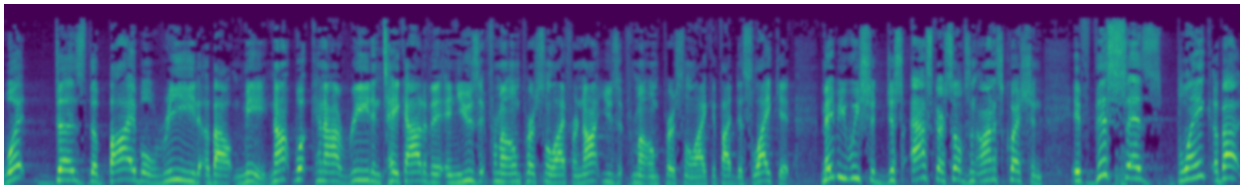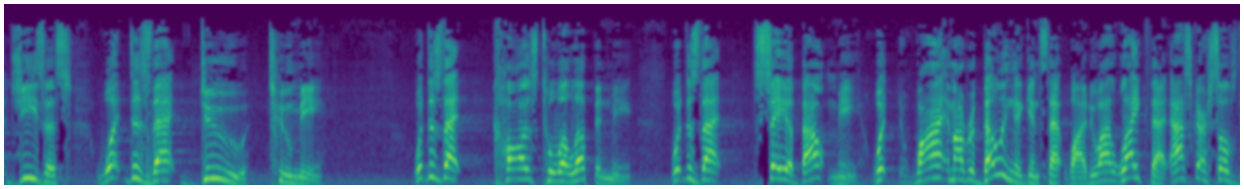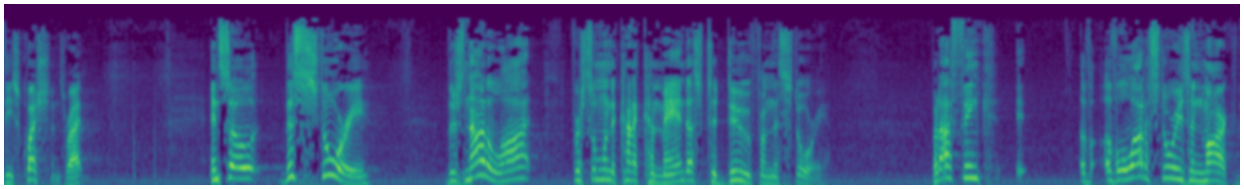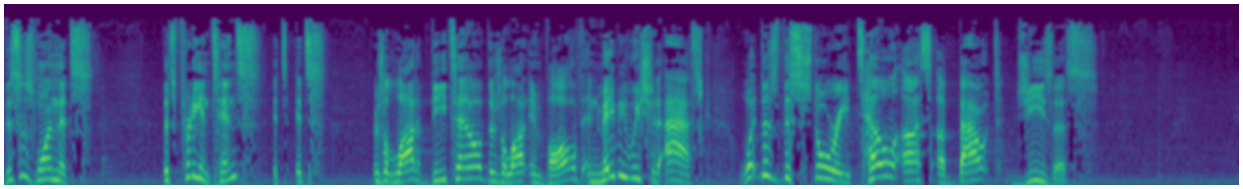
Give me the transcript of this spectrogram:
what does the Bible read about me? Not what can I read and take out of it and use it for my own personal life or not use it for my own personal life if I dislike it. Maybe we should just ask ourselves an honest question. If this says blank about Jesus, what does that do to me? What does that cause to well up in me? What does that say about me? What, why am I rebelling against that? Why do I like that? Ask ourselves these questions, right? And so this story there's not a lot for someone to kind of command us to do from this story. But I think of, of a lot of stories in Mark, this is one that's, that's pretty intense. It's, it's, there's a lot of detail, there's a lot involved, and maybe we should ask what does this story tell us about Jesus?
